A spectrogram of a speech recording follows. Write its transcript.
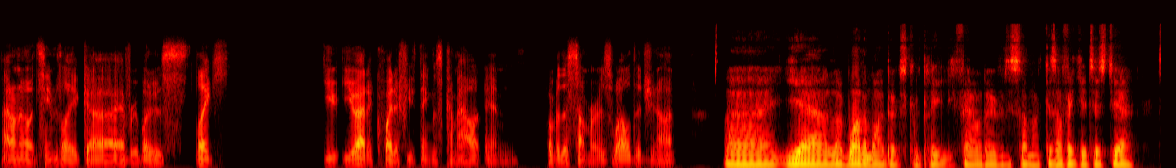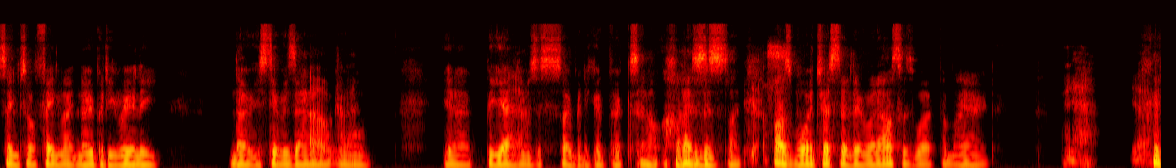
I don't know. It seems like uh, everybody was like, you you had quite a few things come out in over the summer as well, did you not? Uh, yeah, like one of my books completely failed over the summer because I think it just yeah same sort of thing. Like nobody really noticed it was out, oh, okay. or you know. But yeah, Yeah. there was just so many good books out. I was just like, I was more interested in everyone else's work than my own. Yeah. Yeah.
